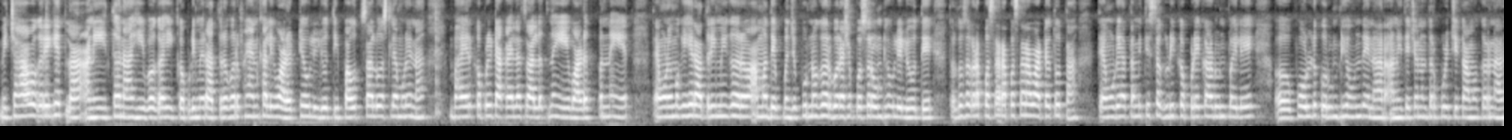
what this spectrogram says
मी चहा वगैरे घेतला आणि इथं ना ही बघा ही कपडे मी रात्रभर फॅन खाली वाढत ठेवलेली होती. पाऊस चालू असल्यामुळे ना बाहेर कपडे टाकायला चालत नाही आहे वाढत पण नाही आहेत त्यामुळे मग हे रात्री मी घरामध्ये म्हणजे पूर्ण घरभर असे पसरवून ठेवलेले होते. तर तसं सगळा पसारा पसारा वाटत होता. त्यामुळे आता मी ती सगळी कपडे काढून पहिले फोल्ड करून ठेवून देणार आणि त्याच्यानंतर पुढची कामं करणार.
